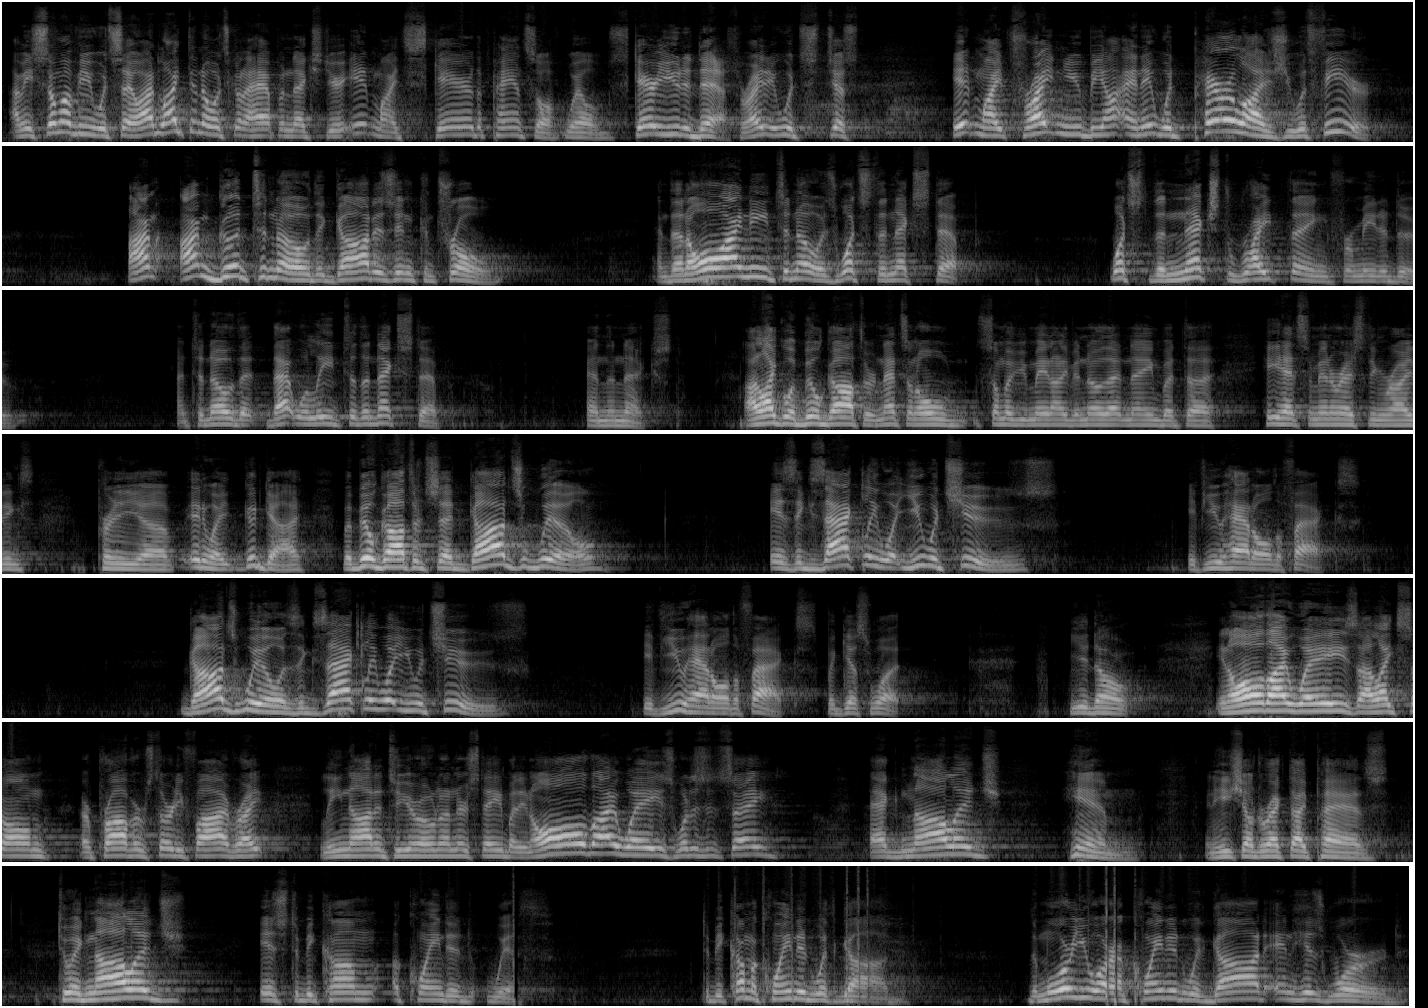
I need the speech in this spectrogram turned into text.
I mean, some of you would say, well, I'd like to know what's going to happen next year. It might scare the pants off. Well, scare you to death, right? It would just, it might frighten you beyond, and it would paralyze you with fear. I'm, I'm good to know that God is in control and that all I need to know is what's the next step. What's the next right thing for me to do? And to know that that will lead to the next step and the next. I like what Bill Gothard, and that's an old, some of you may not even know that name, but uh, he had some interesting writings. Pretty, uh, anyway, good guy. But Bill Gothard said, God's will is exactly what you would choose if you had all the facts. God's will is exactly what you would choose if you had all the facts. But guess what? You don't. In all thy ways, I like Psalm or Proverbs 35, right? Lean not into your own understanding, but in all thy ways, what does it say? Acknowledge him, and he shall direct thy paths. To acknowledge is to become acquainted with. To become acquainted with God. The more you are acquainted with God and His Word,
